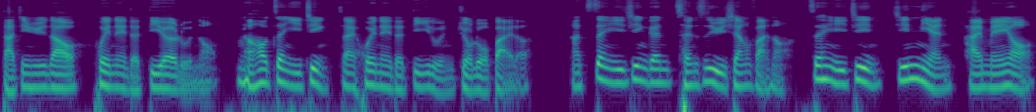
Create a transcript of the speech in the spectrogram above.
打进去到会内的第二轮哦，然后郑怡静在会内的第一轮就落败了。那郑怡静跟陈思雨相反哦，郑怡静今年还没有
